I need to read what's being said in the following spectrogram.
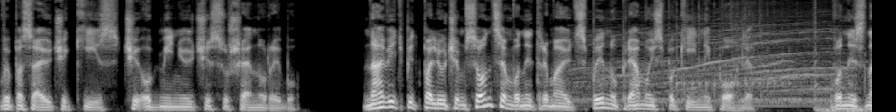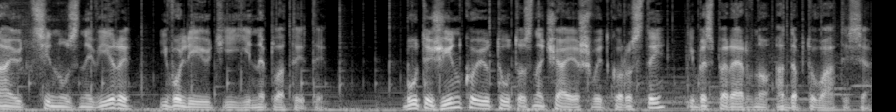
випасаючи кіз чи обмінюючи сушену рибу. Навіть під палючим сонцем вони тримають спину прямо і спокійний погляд. Вони знають ціну зневіри і воліють її не платити. Бути жінкою тут означає швидко рости і безперервно адаптуватися.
